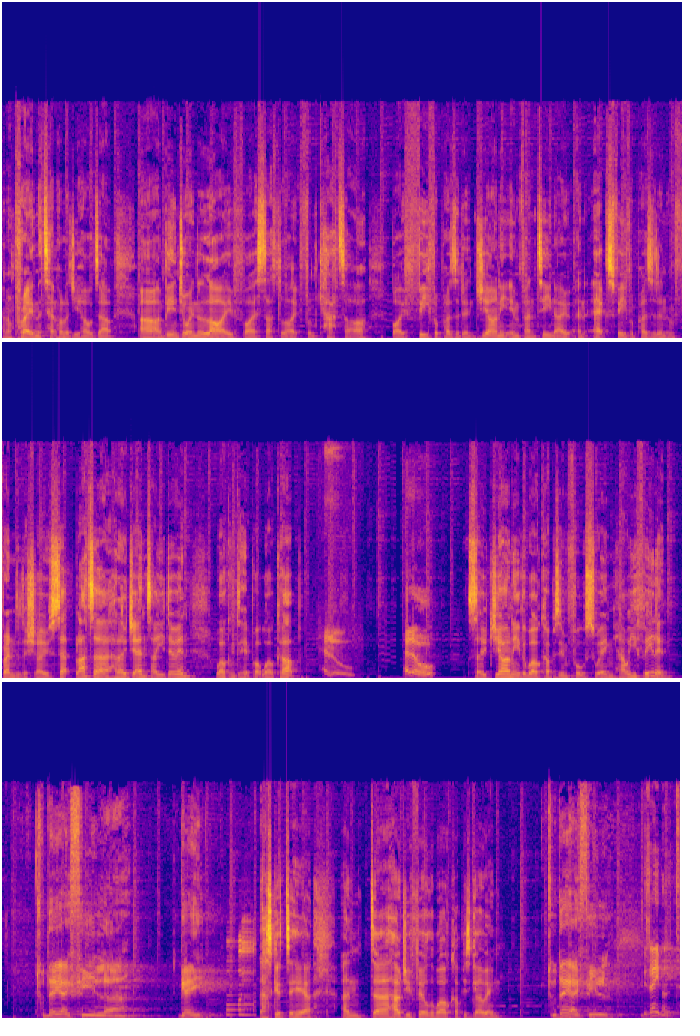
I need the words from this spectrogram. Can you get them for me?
and I'm praying the technology holds out. Uh, I'm being joined live via satellite from Qatar by FIFA President Gianni Infantino and ex FIFA President and friend of the show, Sepp Blatter. Hello, gents. How are you doing? Welcome to Hip Hop World Cup. Hello. Hello. So, Gianni, the World Cup is in full swing. How are you feeling? Today I feel uh, gay. That's good to hear. And uh, how do you feel the World Cup is going? Today I feel disabled.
